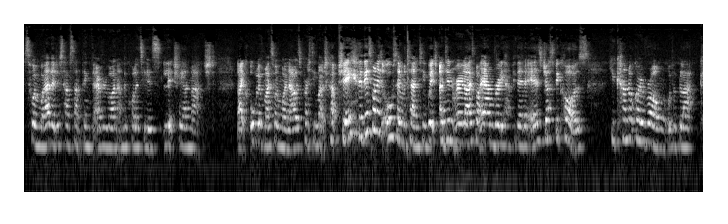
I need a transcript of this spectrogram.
swimwear. They just have something for everyone and the quality is literally unmatched like all of my swimwear now is pretty much Cupshe. So this one is also maternity, which I didn't realise, but I am really happy that it is, just because you cannot go wrong with a black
